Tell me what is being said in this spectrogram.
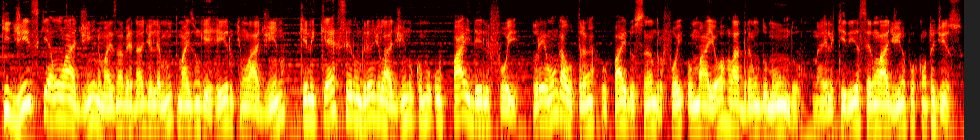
que diz que é um ladino, mas na verdade ele é muito mais um guerreiro que um ladino, que ele quer ser um grande ladino como o pai dele foi. Leon Galtran, o pai do Sandro, foi o maior ladrão do mundo. Né? Ele queria ser um ladino por conta disso.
